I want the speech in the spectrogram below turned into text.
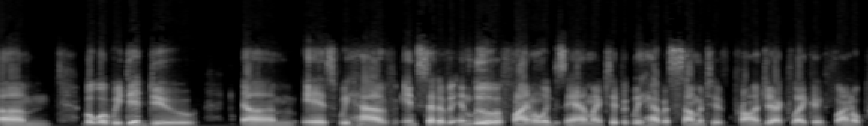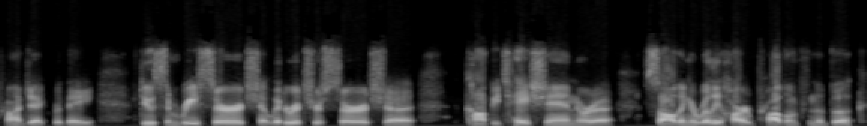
Um, but what we did do um, is we have instead of in lieu of a final exam, I typically have a summative project like a final project where they do some research, a literature search, a computation, or a solving a really hard problem from the book.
